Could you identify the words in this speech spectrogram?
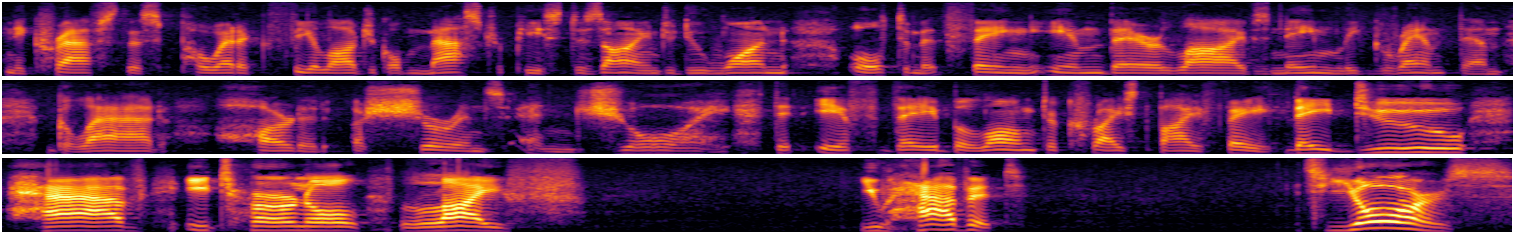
and he crafts this poetic theological masterpiece designed to do one ultimate thing in their lives, namely, grant them glad hearted assurance and joy that if they belong to Christ by faith, they do have eternal life. You have it, it's yours,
